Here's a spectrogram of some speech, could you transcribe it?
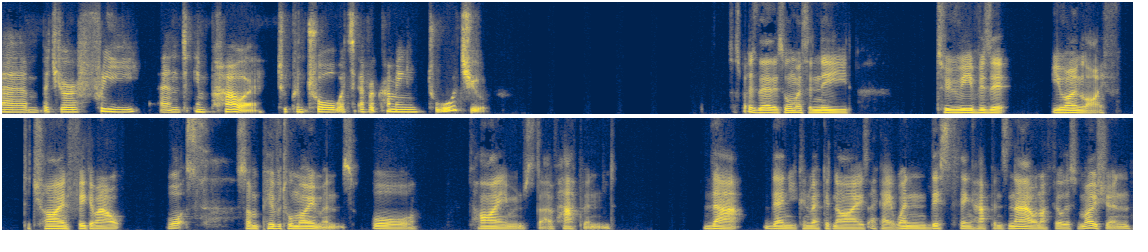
Um, but you're free and empowered to control what's ever coming towards you i suppose there is almost a need to revisit your own life to try and figure out what's some pivotal moments or times that have happened that then you can recognize okay when this thing happens now and i feel this emotion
